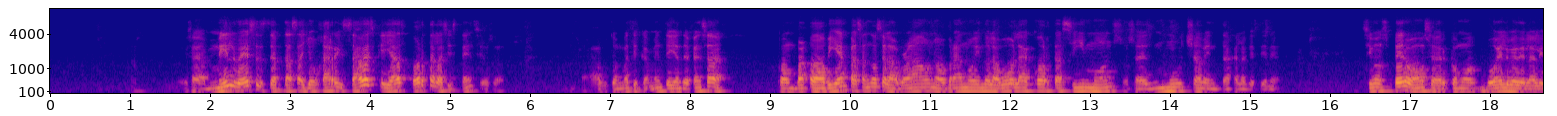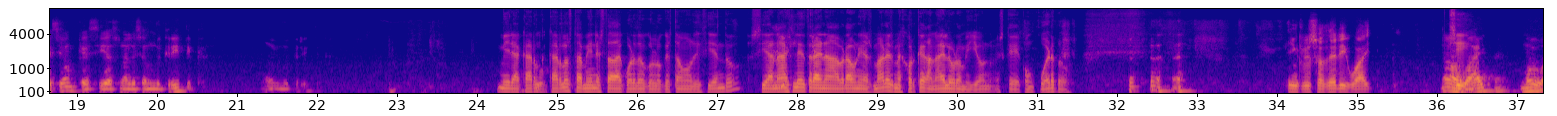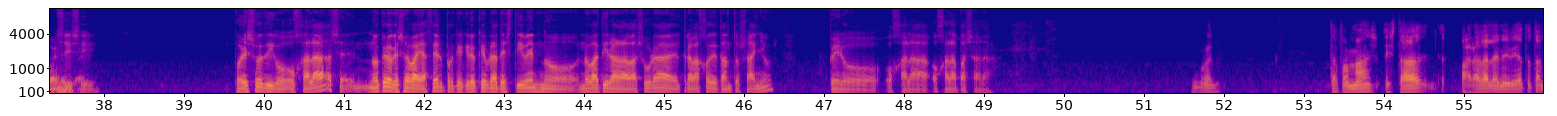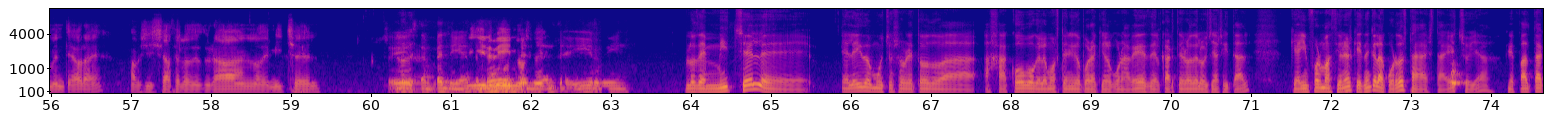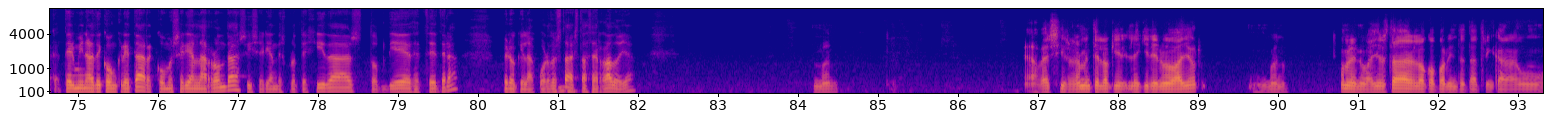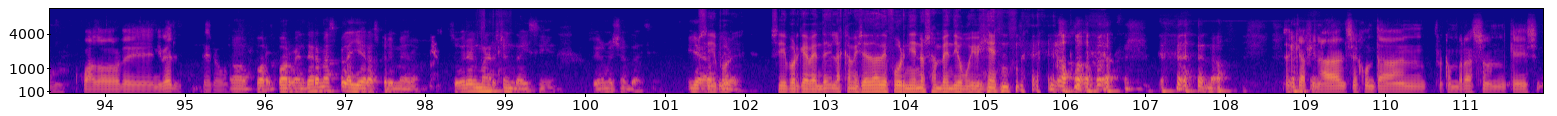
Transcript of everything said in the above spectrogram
O sea, mil veces te adaptas a Joe Harris, sabes que ya aporta la asistencia, o sea, automáticamente. Y en defensa, o bien pasándose a Brown o Brown moviendo la bola, corta Simmons, o sea, es mucha ventaja la que tiene Simmons, pero vamos a ver cómo vuelve de la lesión, que sí es una lesión muy crítica, muy, muy crítica. Mira, Carlos también está de acuerdo con lo que estamos diciendo. Si a Nash le traen a Brown y a Smart, es mejor que ganar el oro millón. Es que concuerdo. Incluso Derry White. No, White, muy bueno. Sí, sí. Por eso digo, ojalá, no creo que se vaya a hacer, porque creo que Brad Stevens no, no va a tirar a la basura el trabajo de tantos años, pero ojalá, ojalá pasara. Bueno todas formas, está parada la NBA totalmente ahora, ¿eh? A ver si se hace lo de Durán, lo de Mitchell. Sí, están pendientes. Irving, Irving. Lo de Mitchell, eh, he leído mucho sobre todo a, Jacobo, que lo hemos tenido por aquí alguna vez, del cartero de los Jazz y tal, que hay informaciones que dicen que el acuerdo está, está hecho ya, que falta terminar de concretar cómo serían las rondas, si serían desprotegidas, top 10, etcétera, pero que el acuerdo está, está cerrado ya. Bueno. A ver si realmente lo le quiere Nueva York. Bueno. Hombre, Nueva York está loco por intentar trincar a algún jugador de nivel, pero... por, por, vender más playeras primero. Subir el merchandising. Subir el merchandising. sí, sí, porque vende, las camisetas de Fournier nos han vendido muy bien. no. no. Es que al final se juntan con Brasson, que es,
